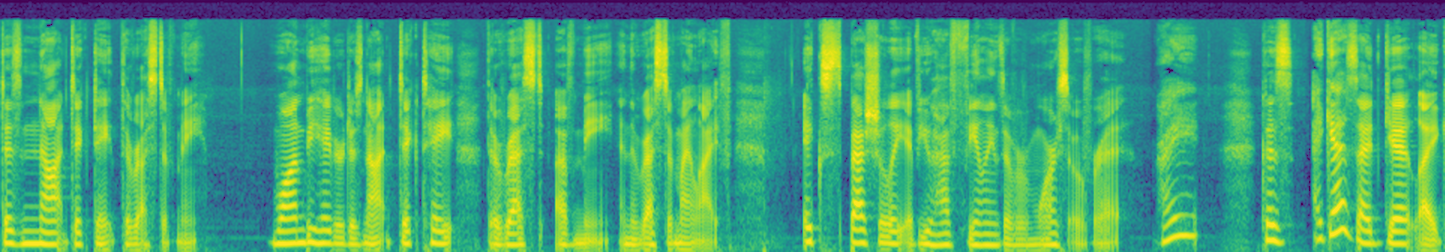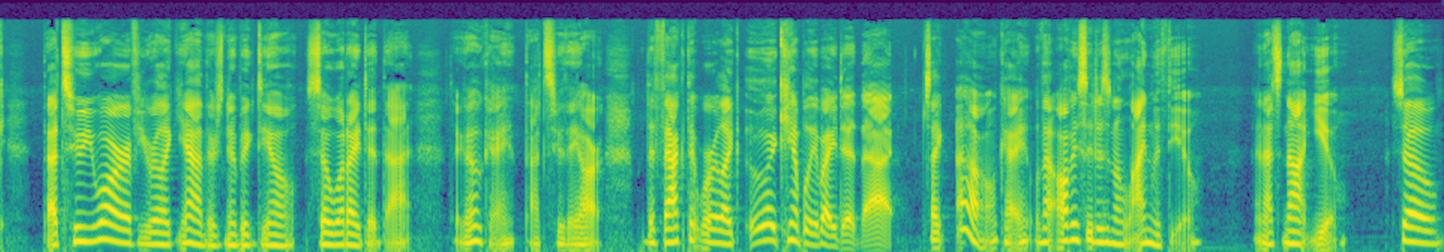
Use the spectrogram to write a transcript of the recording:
does not dictate the rest of me. One behavior does not dictate the rest of me and the rest of my life, especially if you have feelings of remorse over it, right? Because I guess I'd get like, that's who you are if you were like, yeah, there's no big deal. So what I did that. Like, okay, that's who they are. But the fact that we're like, oh, I can't believe I did that. It's like, oh, okay. Well, that obviously doesn't align with you. And that's not you. So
